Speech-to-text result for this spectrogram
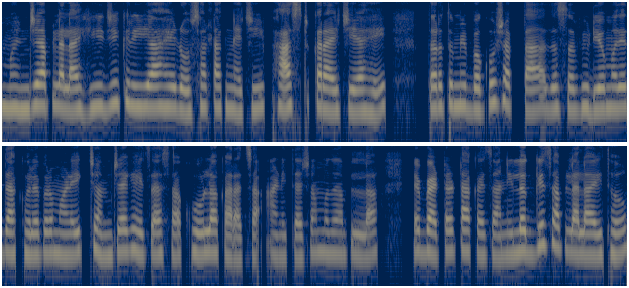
म्हणजे आपल्याला ही जी क्रिया आहे डोसा टाकण्याची फास्ट करायची आहे. तर तुम्ही बघू शकता जसं व्हिडिओमध्ये दाखवल्याप्रमाणे एक चमचा घ्यायचा असा खोल आकाराचा आणि त्याच्यामध्ये आपल्याला हे बॅटर टाकायचं आणि लगेच आपल्याला इथं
